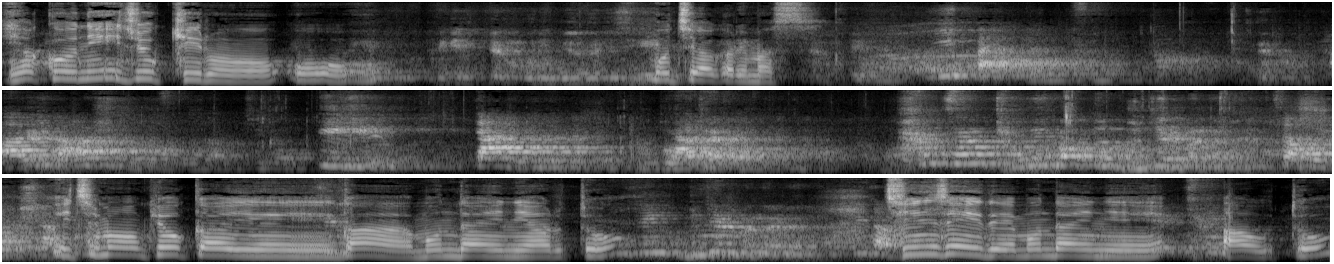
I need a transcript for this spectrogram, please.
120キロを持ち上がります。いつも教会が問題にあると人生で問題に遭うと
